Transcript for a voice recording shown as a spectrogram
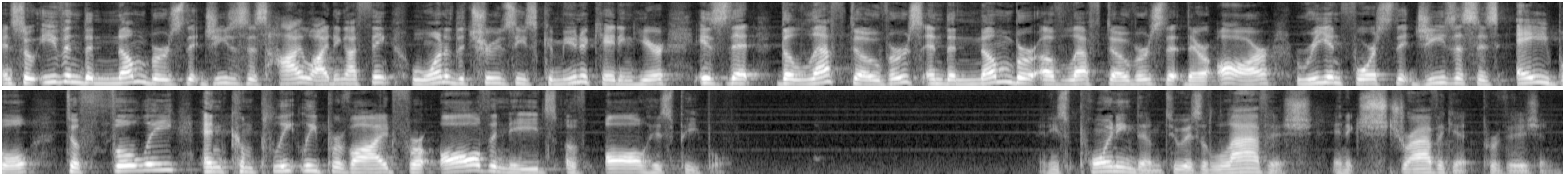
And so, even the numbers that Jesus is highlighting, I think one of the truths he's communicating here is that the leftovers and the number of leftovers that there are reinforce that Jesus is able to fully and completely provide for all the needs of all his people. And he's pointing them to his lavish and extravagant provision.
